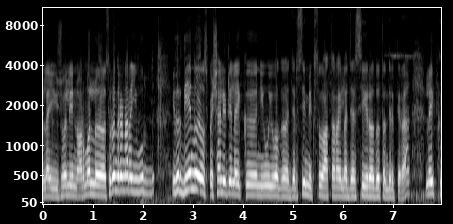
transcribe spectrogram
ಎಲ್ಲ ಯೂಶ್ವಲಿ ನಾರ್ಮಲ್ ಸುರೇಂದ್ರಣ್ಣರ ಇವ್ರದ್ದು ಇದ್ರದ್ದು ಏನು ಸ್ಪೆಷಾಲಿಟಿ ಲೈಕ್ ನೀವು ಇವಾಗ ಜರ್ಸಿ ಮಿಕ್ಸು ಆ ಥರ ಇಲ್ಲ ಜರ್ಸಿ ಇರೋದು ತಂದಿರ್ತೀರಾ? ಲೈಕ್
